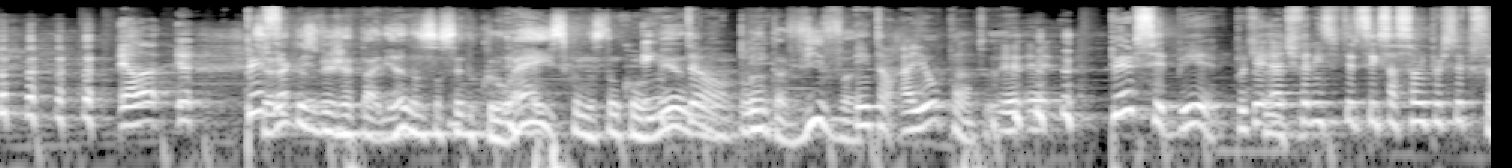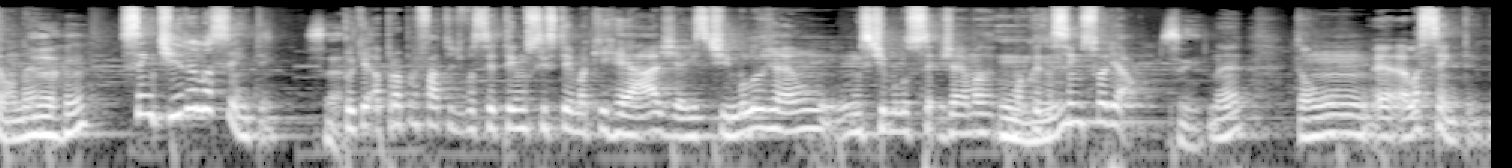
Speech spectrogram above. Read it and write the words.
ela. Perce- Será que os vegetarianos estão sendo cruéis quando estão comendo Então, uma planta viva? Então, aí é o ponto. É, é perceber, porque é a diferença entre sensação e percepção, né? Aham. Sentir, elas sentem. Certo. Porque a próprio fato de você ter um sistema que reage a estímulo já é um, um estímulo, já é uma, uma coisa sensorial. Uhum. Sim. Né? Então, é, elas sentem.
